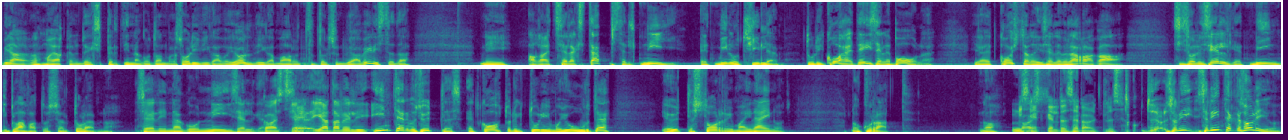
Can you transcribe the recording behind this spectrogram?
mina, noh, ma ei hakka nüüd eksperthinnangut andma, kas oli viga või ei olnud viga, ma arvan, et sealt oleks võinud vea vilistada. nii, aga et see läks täpselt nii, et minut hiljem tuli kohe teisele poole ja et Kostja lõi selle veel ära ka siis oli selge, et mingi plahvatus sealt tuleb, noh, see oli nagu nii selge See... Ja, ta veel intervjuus ütles, et kohtunik tuli mu juurde ja ütles sorry, ma ei näinud. no kurat, noh. mis kas... hetkel ta seda ütles? see oli, seal intekas oli ju,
